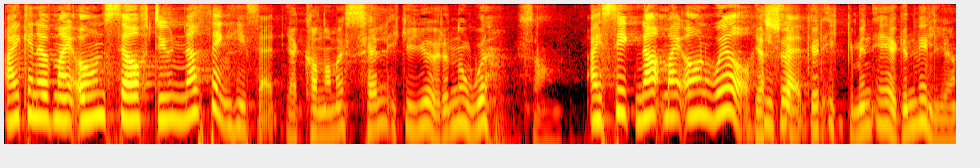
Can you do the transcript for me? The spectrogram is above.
I can of my own self do nothing, he said. Jeg kan av meg selv ikke gjøre noe, sa han. I seek not my own will, Jeg he said. søker ikke min egen vilje.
